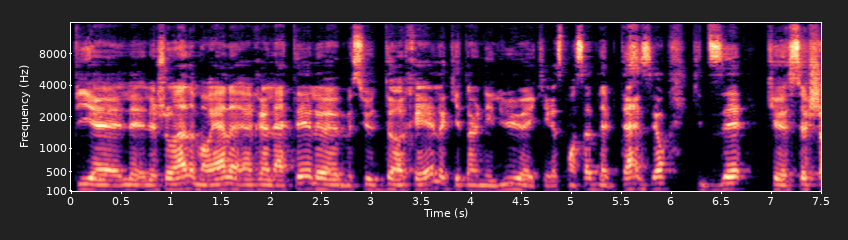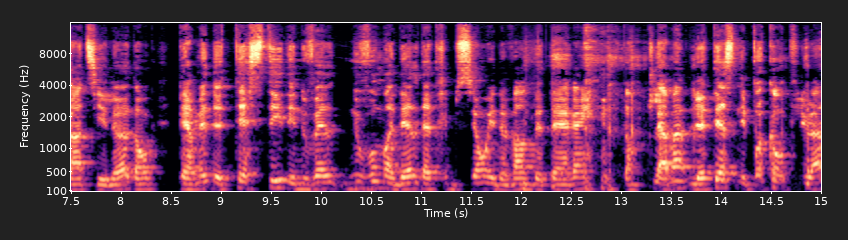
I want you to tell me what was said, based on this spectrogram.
Puis euh, le, journal de Montréal relatait là, M. Doré, qui est un élu euh, qui est responsable de l'habitation, qui disait que ce chantier-là, donc, permet de tester des nouvelles, nouveaux modèles d'attribution et de vente de terrain. donc, clairement, le test n'est pas concluant.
